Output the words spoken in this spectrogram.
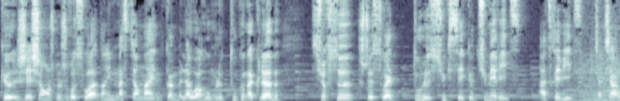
que j'échange, que je reçois dans les masterminds comme la Waroom, le Tout Coma Club. Sur ce, je te souhaite tout le succès que tu mérites. À très vite. Ciao ciao.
